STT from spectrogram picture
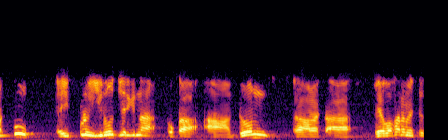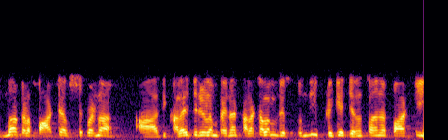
మటుకు ఇప్పుడు ఈ రోజు జరిగిన ఒక డ్రోన్ వ్యవహారం అవుతుందో అక్కడ పార్టీ ఆఫీస్ పైన అది కలయ తిరగడం పైన కలకలం రేపుతుంది. ఇప్పటికే జనసేన పార్టీ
